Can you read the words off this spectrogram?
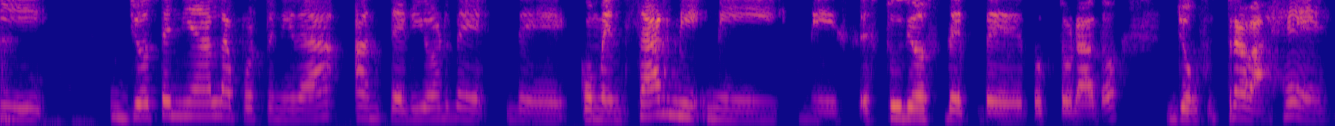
Y yo tenía la oportunidad anterior de, de comenzar mi, mi, mis estudios de, de, doctorado. Yo trabajé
